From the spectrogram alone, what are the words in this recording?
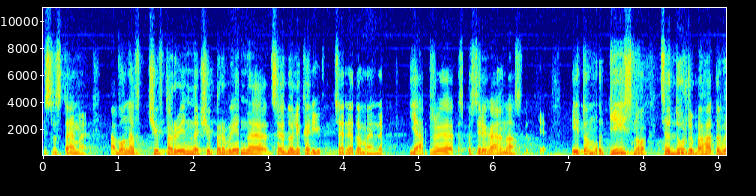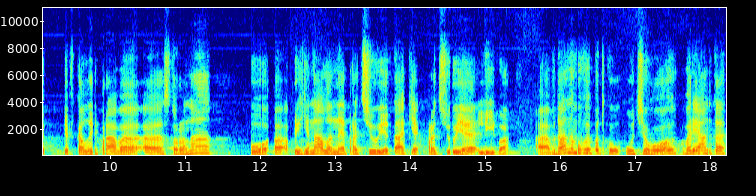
системи. А воно чи вторинне, чи первинне, це до лікарів, це не до мене. Я вже спостерігаю наслідки, і тому дійсно це дуже багато випадків, коли права е, сторона у е, оригінала не працює так, як працює ліва. А в даному випадку у цього варіанта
